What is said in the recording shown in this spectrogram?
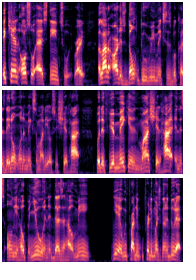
it can also add steam to it, right? A lot of artists don't do remixes because they don't want to make somebody else's shit hot. But if you're making my shit hot and it's only helping you and it doesn't help me, yeah, we probably pretty much gonna do that.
